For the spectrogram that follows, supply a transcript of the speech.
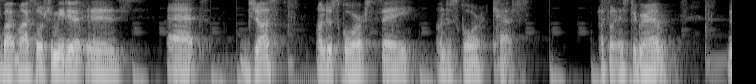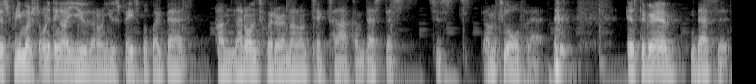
but my social media is at just underscore say underscore Kess. That's on Instagram. That's pretty much the only thing I use. I don't use Facebook like that. I'm not on Twitter. I'm not on TikTok. I'm that's that's just I'm too old for that. Instagram, that's it.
